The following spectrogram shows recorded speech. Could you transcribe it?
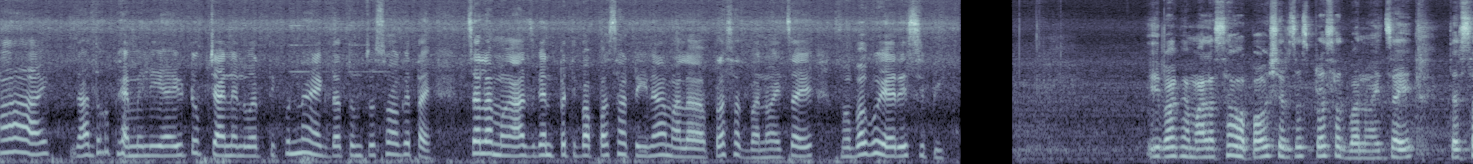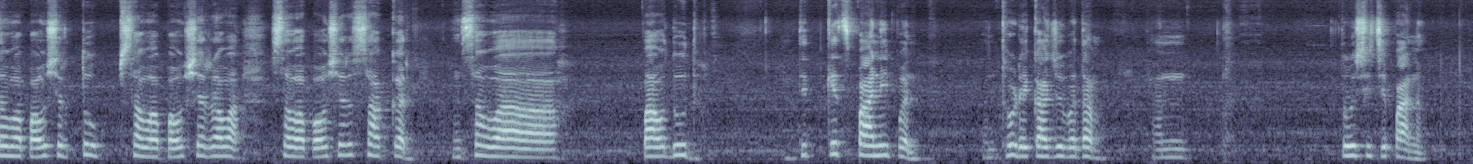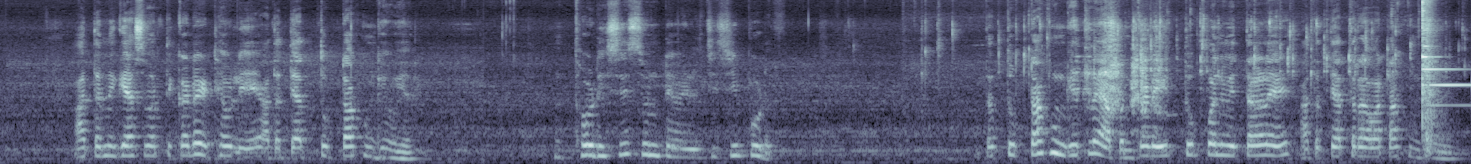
हाय Jadhav family या YouTube चॅनलवरती पुन्हा एकदा तुमचं स्वागत आहे. चला मग आज गणपती बाप्पासाठी ना मला प्रसाद बनवायचा आहे. मग बघूया रेसिपी हे बघा मला सव्वा पावशरचाच प्रसाद बनवायचा आहे. तर सव्वा पावशर तूप सव्वा पावशर रवा सव्वा पावशर साखर सव्वा पाव दूध. तितकेच पाणी पण. आणि थोडे काजू बदाम आणि तुळशीचे पानं. आता मी गॅसवरती कढई ठेवली आहे. आता त्यात तूप टाकून घेऊया. थोडीशी सुंटे वेलचीची पूड. आता तूप टाकून घेतलंय आपण. कढईत तूप पण वितळलंय. आता त्यात रवा टाकून घेऊया.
